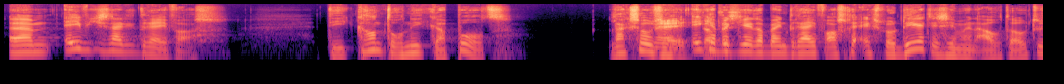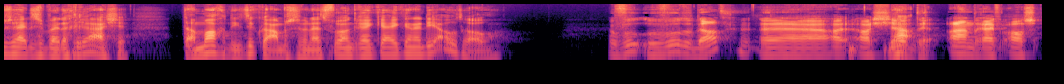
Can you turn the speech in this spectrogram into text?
Um, eventjes naar die drijfas. Die kan toch niet kapot? Laat ik zo zeggen. Nee, ik heb is... een keer dat mijn drijfas geëxplodeerd is in mijn auto. Toen zeiden ze bij de garage, dat mag niet. Toen kwamen ze vanuit Frankrijk kijken naar die auto. Hoe, voel, hoe voelde dat? Uh, als je nou, aandrijf als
